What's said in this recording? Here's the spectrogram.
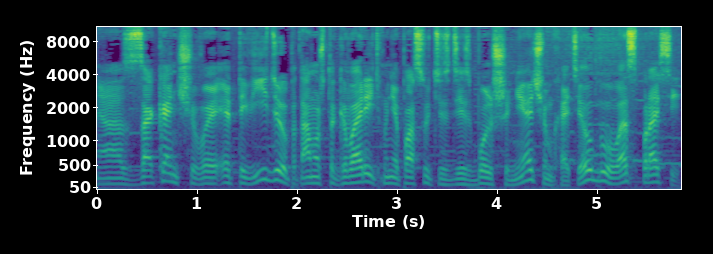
э, заканчивая это видео, потому что говорить мне по сути здесь больше не о чем, хотел бы у вас спросить.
